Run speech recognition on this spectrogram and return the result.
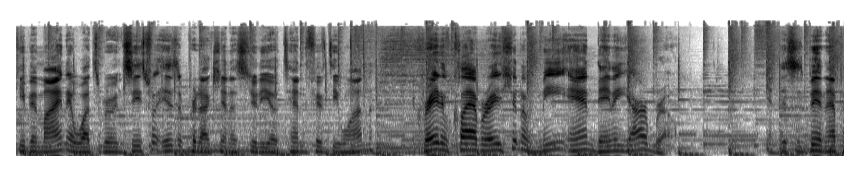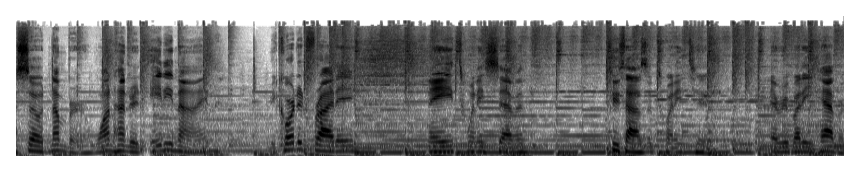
Keep in mind that What's Brewing CISFA is a production of Studio 1051 a creative collaboration of me and Dana Yarbrough. And this has been episode number 189, recorded Friday, May 27th, 2022. Everybody have a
